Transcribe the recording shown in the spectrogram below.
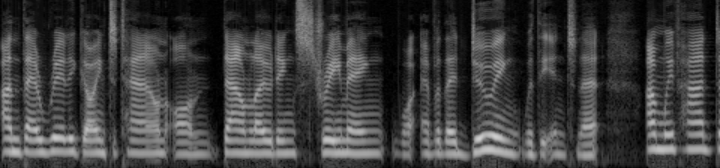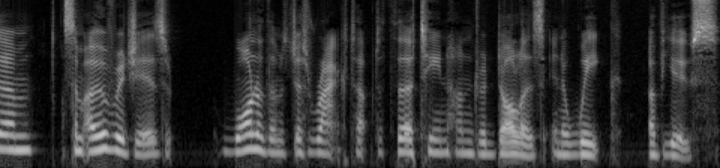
And they're really going to town on downloading, streaming, whatever they're doing with the internet. And we've had um, some overages. One of them's just racked up to $1,300 in a week of use.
